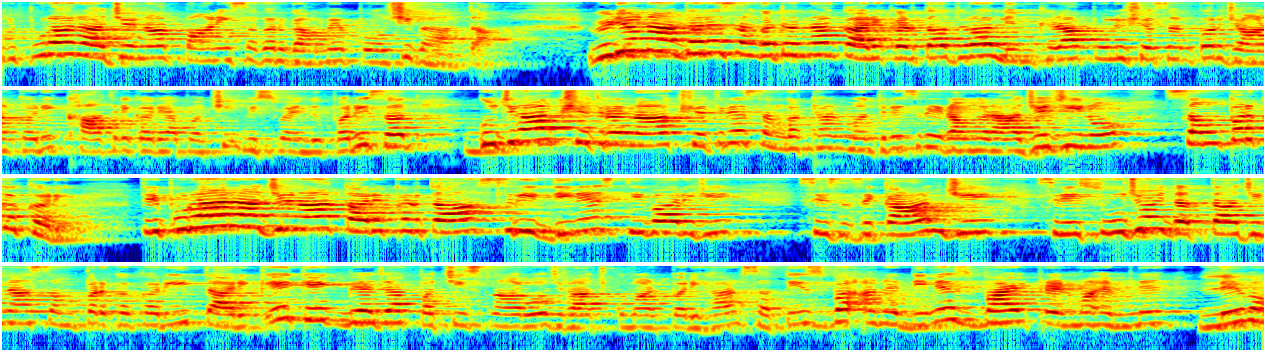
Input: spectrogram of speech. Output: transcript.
ત્રિપુરા રાજ્યના પાણીસગર ગામે પહોંચી ગયા હતા. વિડીયોના આધારે સંગઠનના કાર્યકર્તા દ્વારા લીમખેડા પોલીસ સ્ટેશન પર જાણ કરી ખાતરી કર્યા પછી વિશ્વ હિન્દુ પરિષદ, ગુજરાત ક્ષેત્રના ક્ષેત્રીય સંગઠન મંત્રી શ્રી રંગરાજેજીનો સંપર્ક કરી ત્રિપુરા રાજ્યના કાર્યકર્તા શ્રી દિનેશ તિવારીજી શ્રી શશિકાંતજી શ્રી સુજોય દત્તાજીના સંપર્ક કરી તારીખ એક એક બે હજાર પચીસના રોજ રાજકુમાર પરિહાર સતીશભાઈ અને દિનેશભાઈ ટ્રેનમાં એમને લેવા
